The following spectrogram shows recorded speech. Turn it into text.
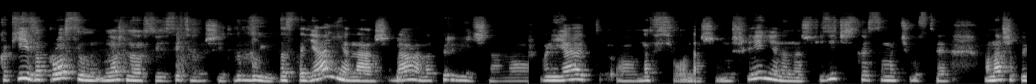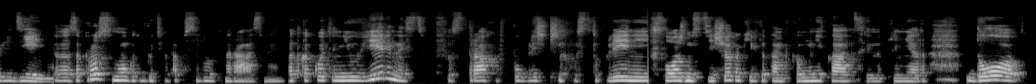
Какие запросы можно в связи с этим решить? Любые. Состояние наше, да, оно первично, оно влияет э, на все. Наше мышление, на наше физическое самочувствие, на наше поведение. Э, запросы могут быть абсолютно разные. От какой-то неуверенности, страхов публичных выступлений, сложностей еще каких-то там в коммуникации, например, до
